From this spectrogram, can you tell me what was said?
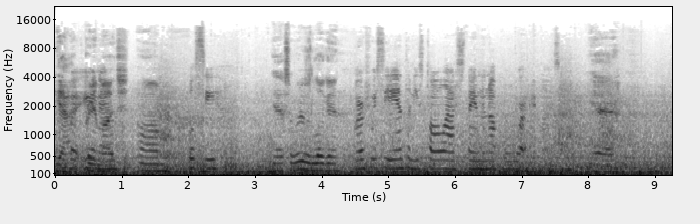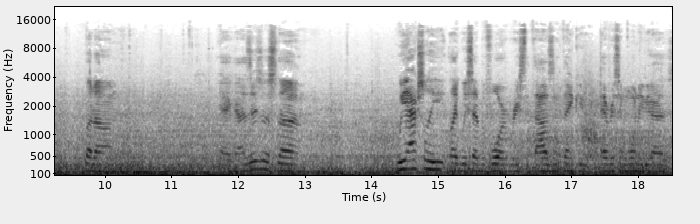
Yeah, But, pretty know. much. Um, we'll see. yeah, so we're just looking. Or if we see Anthony's tall ass standing up, we'll recognize him. Yeah. But um, yeah, guys, it's just uh, we actually, like we said before, reached a thousand. Thank you, every single one of you guys,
